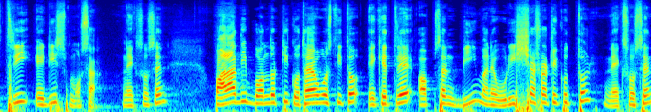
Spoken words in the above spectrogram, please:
স্ত্রী এডিস মশা। নেক্সট কোশ্চেন পারাদ্বীপ বন্দরটি কোথায় অবস্থিত? এক্ষেত্রে অপশান বি মানে উড়িষ্যা সঠিক উত্তর। নেক্সট কোশ্চেন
